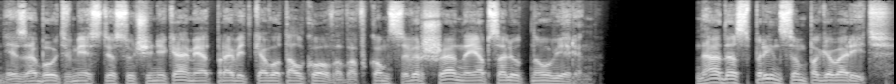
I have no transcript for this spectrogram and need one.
не забудь вместе с учениками отправить кого толкового, в ком совершенно и абсолютно уверен. Надо с принцем поговорить.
